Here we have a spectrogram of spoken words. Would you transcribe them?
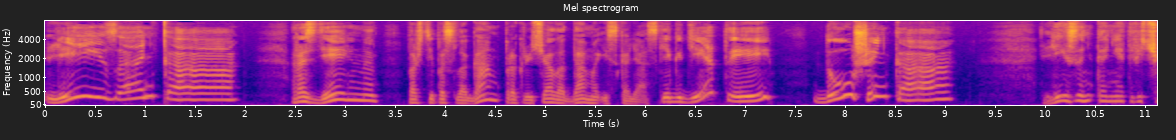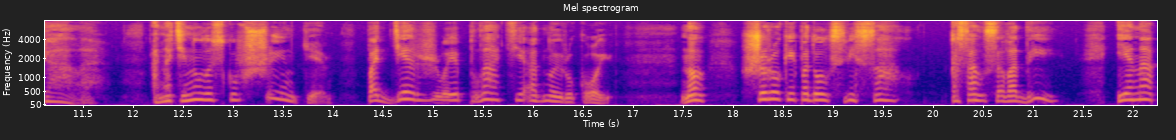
«Лизонька!» Раздельно, почти по слогам, прокричала дама из коляски. «Где ты, душенька?» Лизонька не отвечала. Она тянулась к кувшинке поддерживая платье одной рукой. Но широкий подол свисал, касался воды, и она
